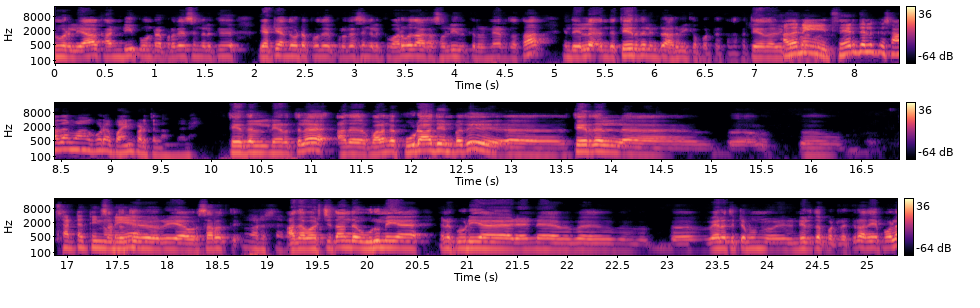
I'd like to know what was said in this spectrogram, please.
நூரலியா கண்டி போன்ற பிரதேசங்களுக்கு எட்டியாந்தோட்ட பிரதே பிரதேசங்களுக்கு வருவதாக சொல்லியிருக்கிற நேரத்தை தான் இந்த எல்லா இந்த தேர்தல் என்று அறிவிக்கப்பட்டிருக்கிறது. தேர்தல் அதனை தேர்தலுக்கு சாதகமாக கூட பயன்படுத்தலாம் தானே? தேர்தல் நேரத்துல அதை வழங்கக்கூடாது என்பது தேர்தல் சட்டத்தினுடைய ஒரு சரத்து. அதை வச்சுதான் அந்த உரிமையை எனக்கூடிய வேலை திட்டமும் நிறுத்தப்பட்டிருக்கு அதே போல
